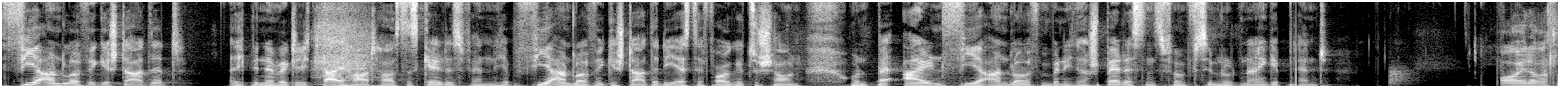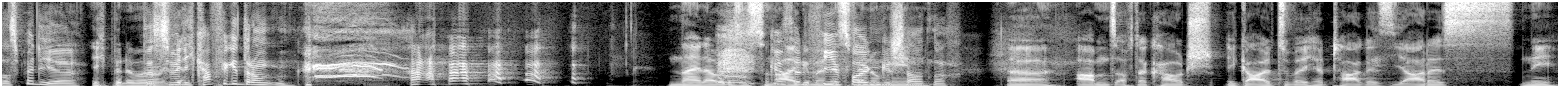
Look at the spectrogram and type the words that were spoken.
vier Anläufe gestartet Ich bin ja wirklich die Hard Haus des Geldes Fan. Ich habe vier Anläufe gestartet, die erste Folge zu schauen. Und bei allen vier Anläufen bin ich nach spätestens 15 Minuten eingepennt. Alter, was ist los bei dir? Ich bin immer Du hast zu wenig Kaffee getrunken. Nein, aber das ist so ein Gestern vier allgemeines Folgen Phänomen. geschaut noch. Äh, abends auf der Couch, egal zu welcher Tages-, Jahres-, nee,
